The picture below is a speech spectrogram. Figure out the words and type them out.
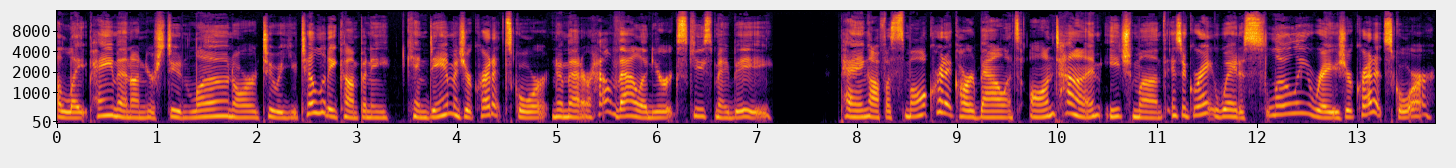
A late payment on your student loan or to a utility company can damage your credit score no matter how valid your excuse may be. Paying off a small credit card balance on time each month is a great way to slowly raise your credit score.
